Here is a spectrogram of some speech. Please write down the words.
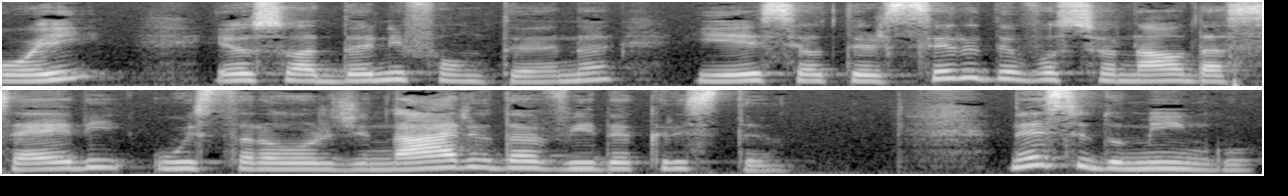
Oi, eu sou a Dani Fontana e esse é o terceiro devocional da série O Extraordinário da Vida Cristã. Nesse domingo,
